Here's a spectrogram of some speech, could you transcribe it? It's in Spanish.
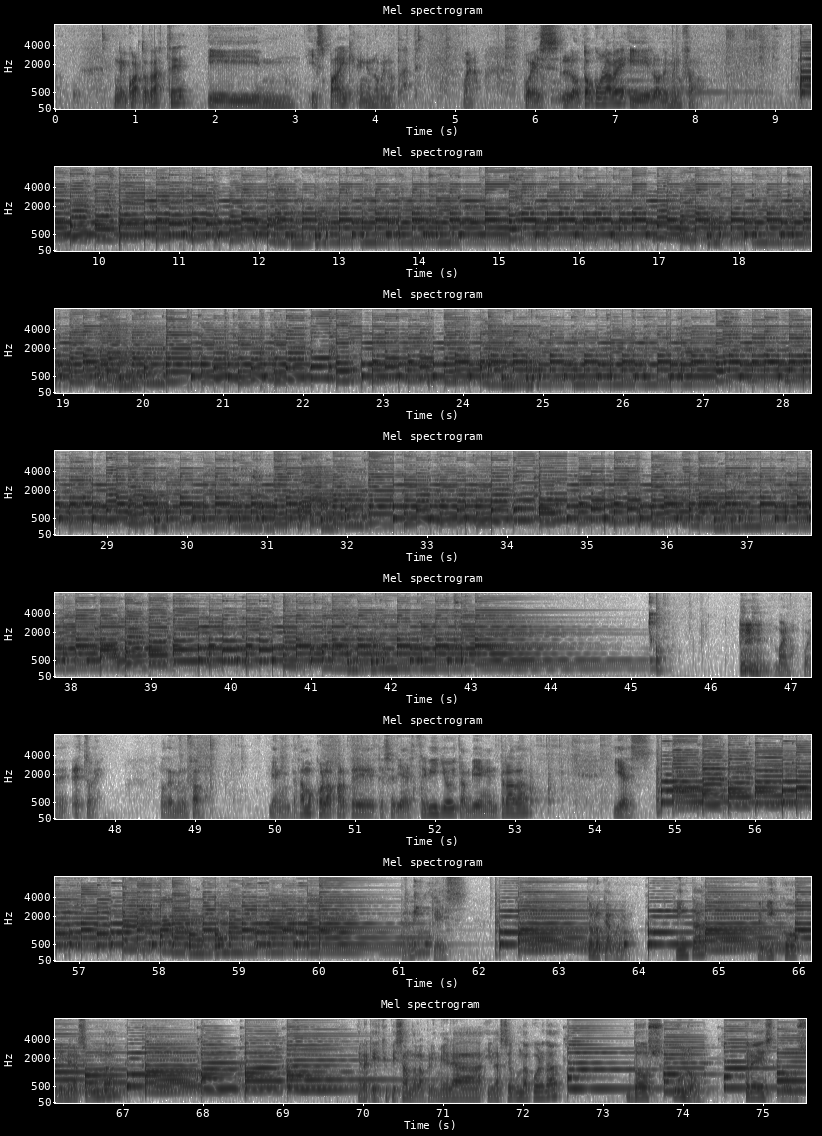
en el cuarto traste y, y spike en el noveno traste. Bueno, pues lo toco una vez y lo desmenuzamos. Desmenuzamos. Bien, empezamos con la parte que sería estribillo y también entrada. Y es... ¿Vale? Que es todo lo que hago yo. Quinta, pellizco primera, segunda. Y aquí estoy pisando la primera y la segunda cuerda. 2, 1, 3, 2,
